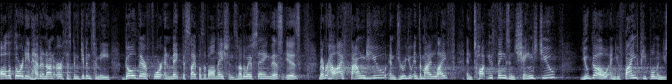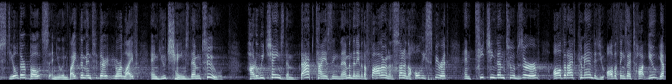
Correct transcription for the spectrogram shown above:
All authority in heaven and on earth has been given to me. Go therefore and make disciples of all nations. Another way of saying this is remember how I found you and drew you into my life and taught you things and changed you? You go and you find people and you steal their boats and you invite them into their, your life and you change them too. How do we change them? Baptizing them in the name of the Father and of the Son and the Holy Spirit and teaching them to observe all that I've commanded you. All the things I taught you, yep,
